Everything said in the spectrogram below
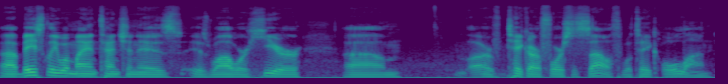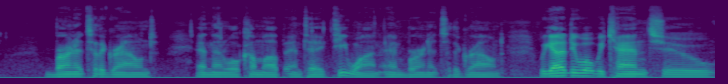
Uh, basically, what my intention is is while we're here, um, our, take our forces south. We'll take Olan, burn it to the ground, and then we'll come up and take Tiwan and burn it to the ground. We got to do what we can to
